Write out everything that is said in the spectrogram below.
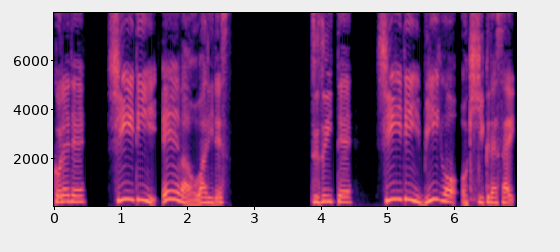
これで CD A は終わりです。続いて CDB をお聞きください。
